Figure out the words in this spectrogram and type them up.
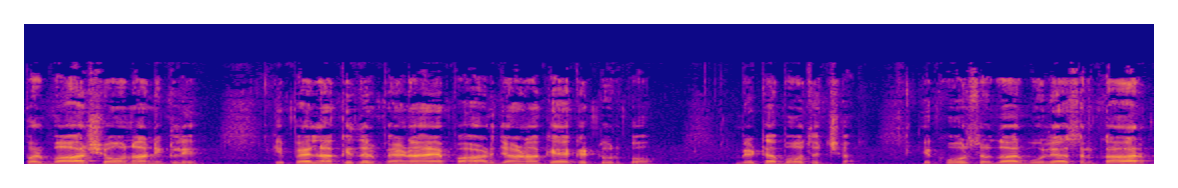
ਪਰ ਬਾਹਰ ਸ਼ੋ ਨਾ ਨਿਕਲੇ ਕਿ ਪਹਿਲਾਂ ਕਿਧਰ ਪੈਣਾ ਹੈ, ਪਹਾੜ ਜਾਣਾ, ਕਹਿ ਕੇ ਟੁਰ ਪਓ। ਬੇਟਾ ਬਹੁਤ ਅੱਛਾ। ਇੱਕ ਹੋਰ ਸਰਦਾਰ ਬੋਲਿਆ, ਸਰਕਾਰ,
